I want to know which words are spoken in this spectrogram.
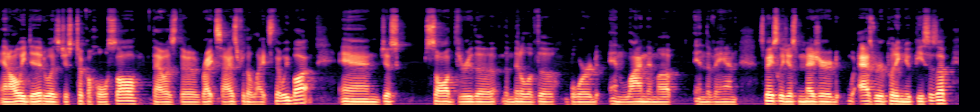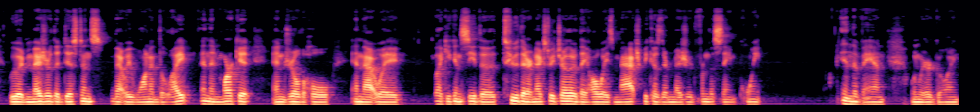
And all we did was just took a hole saw that was the right size for the lights that we bought, and just sawed through the the middle of the board and lined them up in the van. It's basically just measured as we were putting new pieces up. We would measure the distance that we wanted the light, and then mark it and drill the hole. And that way like you can see the two that are next to each other, they always match because they're measured from the same point in the van when we were going.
